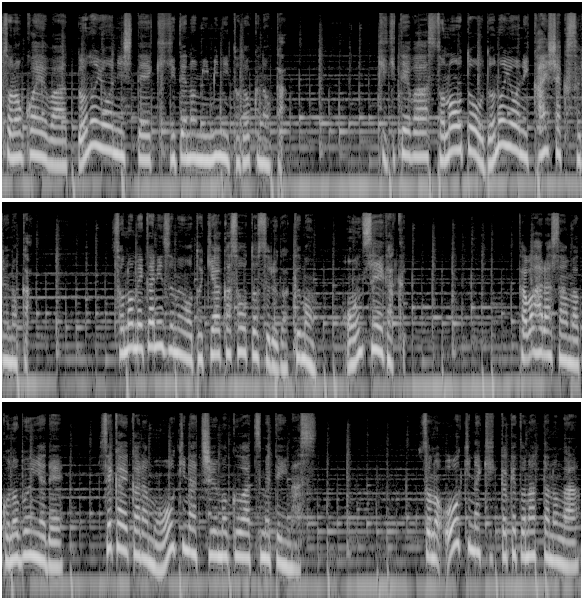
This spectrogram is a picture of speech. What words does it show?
その声はどのようにして聞き手の耳に届くのか。聞き手はその音をどのように解釈するのか。そのメカニズムを解き明かそうとする学問音声学。川原さんはこの分野で世界からも大きな注目を集めています。その大きなきっかけとなったのが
